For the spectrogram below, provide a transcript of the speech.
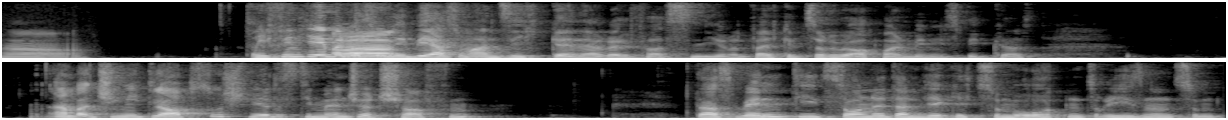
Ja. Ich finde ja immer Aber- das Universum an sich generell faszinierend. Vielleicht gibt es darüber auch mal einen Mini-Speedcast. Aber Jimmy, glaubst du, wird es die Menschheit schaffen, dass wenn die Sonne dann wirklich zum roten Riesen und zum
